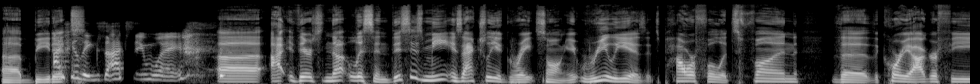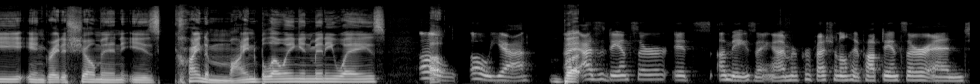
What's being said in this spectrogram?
uh, beat it. I feel the exact same way. Uh, I, there's not. Listen, "This Is Me" is actually a great song. It really is. It's powerful. It's fun. the The choreography in Greatest Showman is kind of mind blowing in many ways. Oh, oh yeah. But I- as a dancer, it's amazing. I'm a professional hip hop dancer, and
